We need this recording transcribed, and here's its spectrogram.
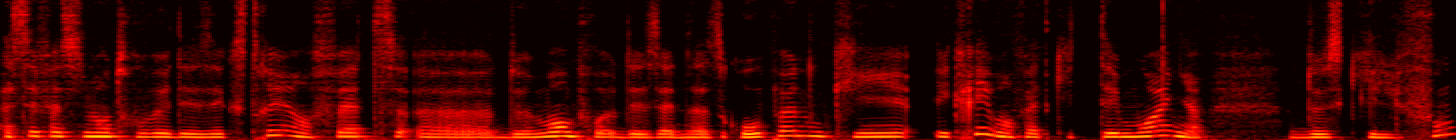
assez facilement trouver des extraits en fait euh, de membres des Einsatzgruppen qui écrivent en fait, qui témoignent de ce qu'ils font.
